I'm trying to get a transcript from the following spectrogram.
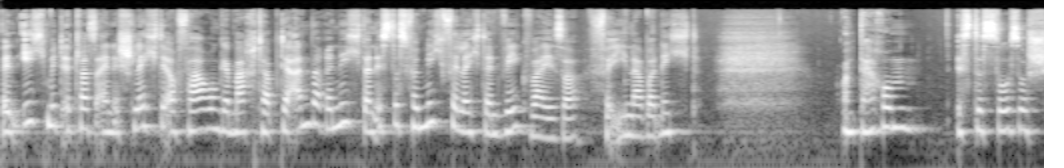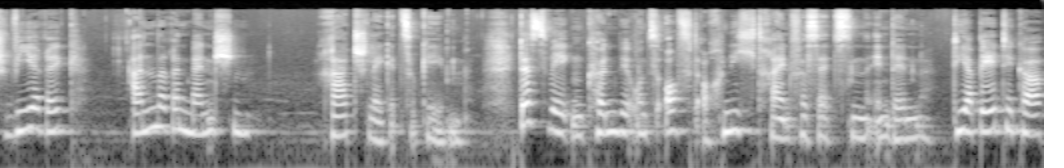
Wenn ich mit etwas eine schlechte Erfahrung gemacht habe, der andere nicht, dann ist das für mich vielleicht ein Wegweiser, für ihn aber nicht. Und darum ist es so, so schwierig, anderen Menschen Ratschläge zu geben. Deswegen können wir uns oft auch nicht reinversetzen in den Diabetiker,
